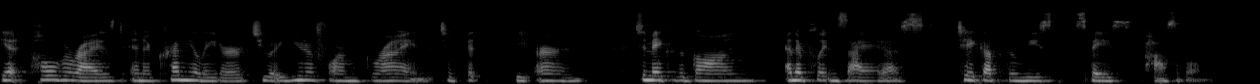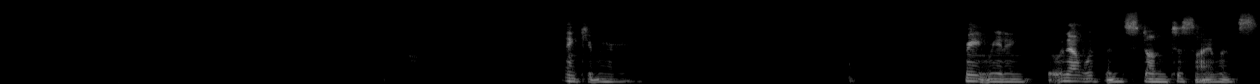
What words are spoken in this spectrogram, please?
get pulverized in a cremulator to a uniform grind to fit the urn, to make the gone and their place inside us take up the least space possible. Thank you, Marion. Great reading. Now we've been stunned to silence.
